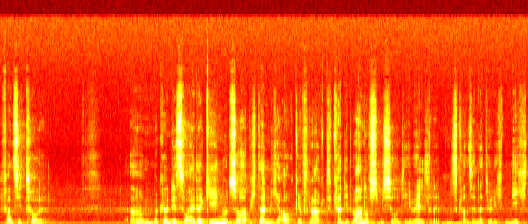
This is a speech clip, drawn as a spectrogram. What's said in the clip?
Ich fand sie toll. Ähm, man könnte jetzt weitergehen und so habe ich dann mich auch gefragt, kann die Bahnhofsmission die Welt retten? Das kann sie natürlich nicht.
